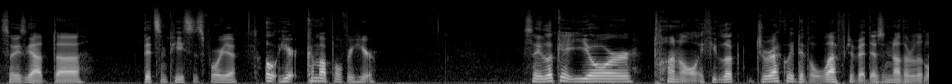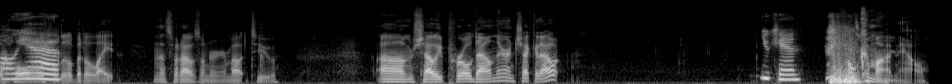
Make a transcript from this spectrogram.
So he's got uh, bits and pieces for you. Oh, here, come up over here. So you look at your tunnel. If you look directly to the left of it, there's another little Oh, hole yeah. with a little bit of light, and that's what I was wondering about too. Um, shall we pearl down there and check it out? You can oh, come on now.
